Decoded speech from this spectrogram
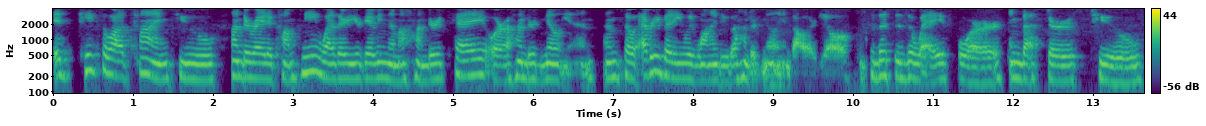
it takes a lot of time to underwrite a company, whether you're giving them a hundred K or a hundred million. And so everybody would want to do the hundred million dollar deal. So this is a way for investors to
